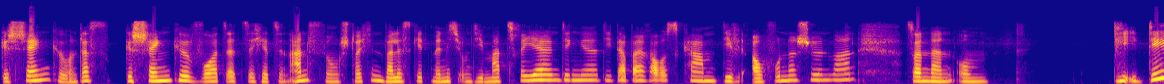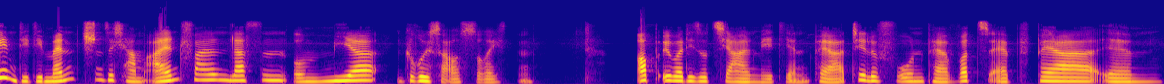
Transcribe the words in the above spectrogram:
Geschenke, und das Geschenke-Wort setze ich jetzt in Anführungsstrichen, weil es geht mir nicht um die materiellen Dinge, die dabei rauskamen, die auch wunderschön waren, sondern um die Ideen, die die Menschen sich haben einfallen lassen, um mir Grüße auszurichten. Ob über die sozialen Medien, per Telefon, per WhatsApp, per ähm,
